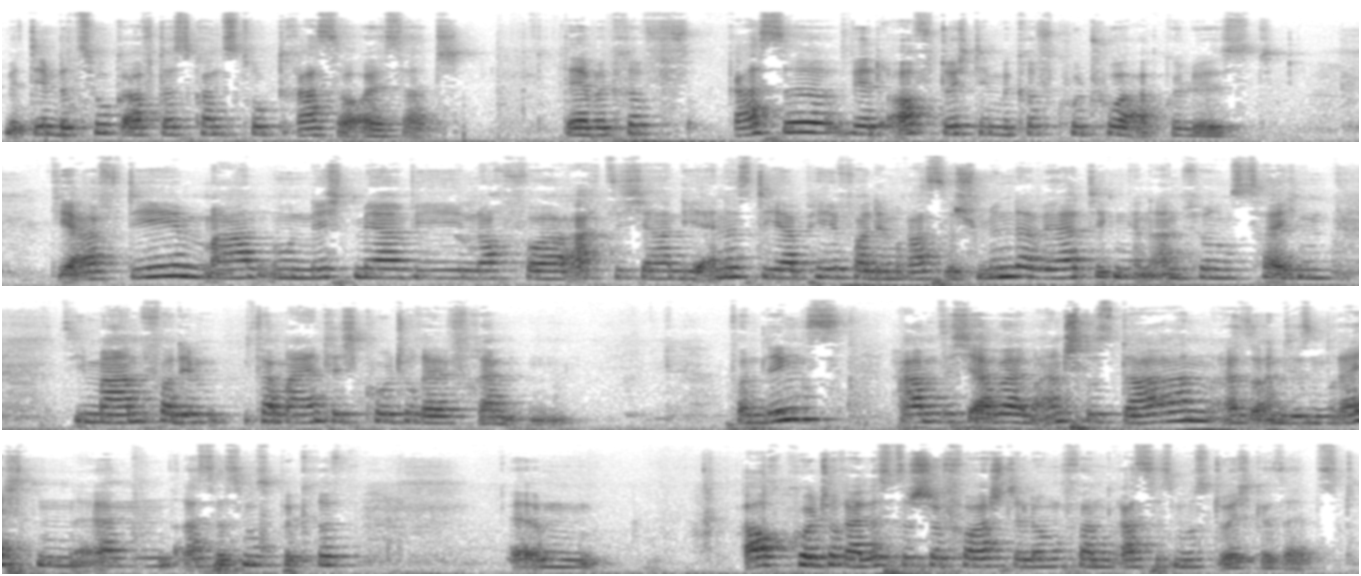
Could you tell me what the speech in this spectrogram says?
mit dem Bezug auf das Konstrukt Rasse äußert. Der Begriff Rasse wird oft durch den Begriff Kultur abgelöst. Die AfD mahnt nun nicht mehr wie noch vor 80 Jahren die NSDAP vor dem rassisch Minderwertigen in Anführungszeichen, sie mahnt vor dem vermeintlich kulturell Fremden. Von links haben sich aber im Anschluss daran, also an diesen rechten ähm, Rassismusbegriff, ähm, auch kulturalistische Vorstellungen von Rassismus durchgesetzt.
